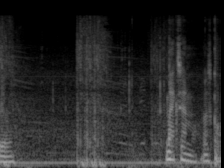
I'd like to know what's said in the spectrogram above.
Really. Max ammo, let's go.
